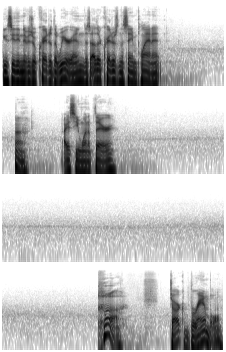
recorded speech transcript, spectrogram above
You can see the individual crater that we're in. There's other craters on the same planet. Huh. I see one up there. Huh. Dark bramble.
